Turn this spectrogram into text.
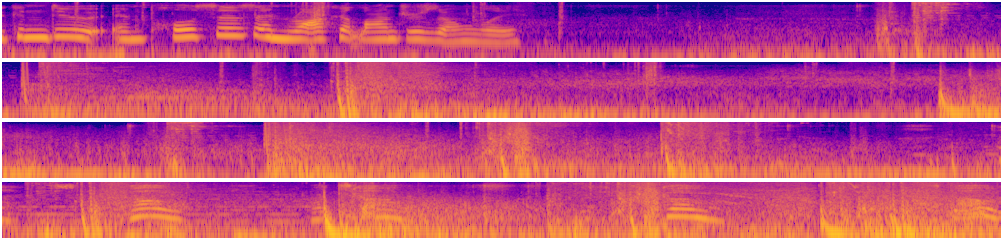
We can do impulses and rocket launchers only. Go! Let's go! Go! Go!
